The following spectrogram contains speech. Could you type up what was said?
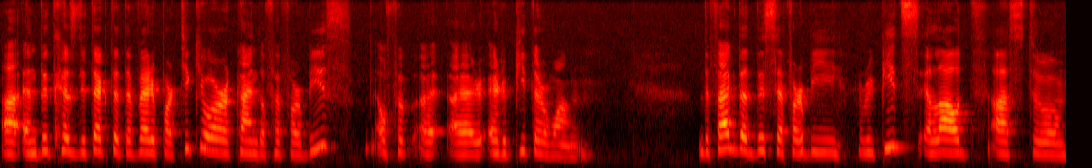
Uh, and it has detected a very particular kind of FRBs, of a, a, a, repeater one. The fact that this FRB repeats allowed us to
